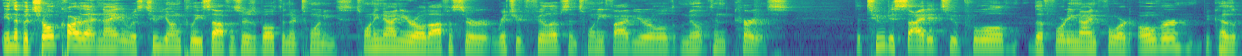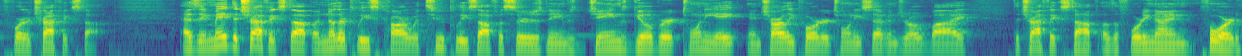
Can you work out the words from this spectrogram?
In the patrol car that night, it was two young police officers, both in their 20s 29 year old officer Richard Phillips and 25 year old Milton Curtis. The two decided to pull the 49 Ford over because of, for a traffic stop. As they made the traffic stop, another police car with two police officers named James Gilbert, 28, and Charlie Porter, 27, drove by the traffic stop of the 49 Ford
